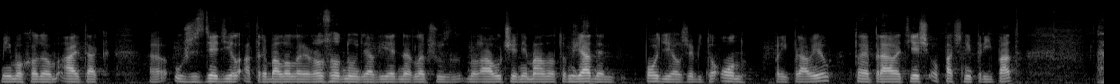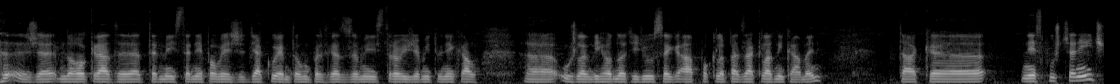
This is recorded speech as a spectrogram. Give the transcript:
mimochodom aj tak už zdedil a trebalo len rozhodnúť a vyjednať lepšiu hlavu, čiže nemal na tom žiaden podiel, že by to on pripravil. To je práve tiež opačný prípad, že mnohokrát e, ten minister nepovie, že ďakujem tomu predchádzajúcemu ministrovi, že mi tu nechal uh, už len vyhodnotiť úsek a poklepať základný kameň. Tak nespúšťa nič,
